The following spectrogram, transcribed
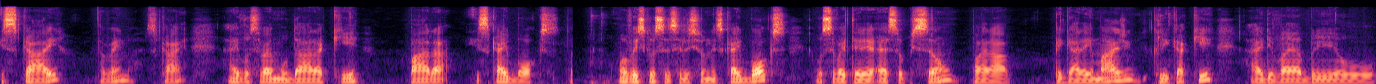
Sky, tá vendo? Sky. Aí você vai mudar aqui para Skybox. Uma vez que você seleciona Skybox, você vai ter essa opção para pegar a imagem, clica aqui, aí ele vai abrir o,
